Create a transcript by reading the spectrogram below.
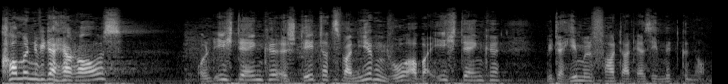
kommen wieder heraus. Und ich denke, es steht da zwar nirgendwo, aber ich denke, mit der Himmelfahrt hat er sie mitgenommen.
